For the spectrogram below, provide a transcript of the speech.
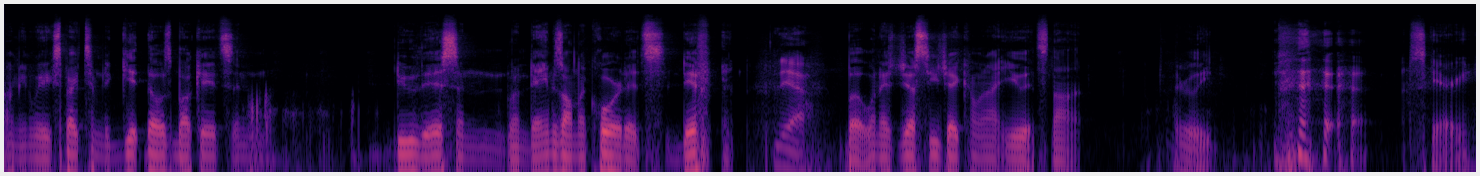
I mean, we expect him to get those buckets and do this, and when Dame's on the court, it's different. yeah. But when it's just CJ coming at you, it's not really scary.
